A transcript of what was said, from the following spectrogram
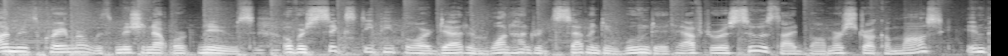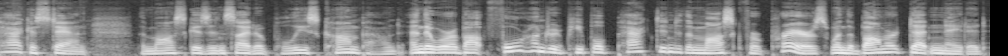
I'm Ruth Kramer with Mission Network News. Over 60 people are dead and 170 wounded after a suicide bomber struck a mosque in Pakistan. The mosque is inside a police compound, and there were about 400 people packed into the mosque for prayers when the bomber detonated.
